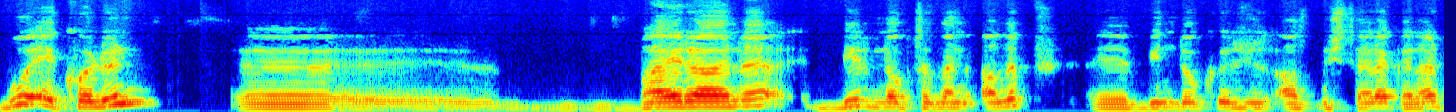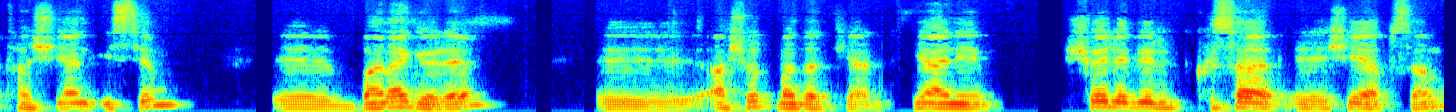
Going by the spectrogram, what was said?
Bu ekolün bayrağını bir noktadan alıp e, 1960'lara kadar taşıyan isim bana göre Aşot Madatyan. Yani şöyle bir kısa şey yapsam,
